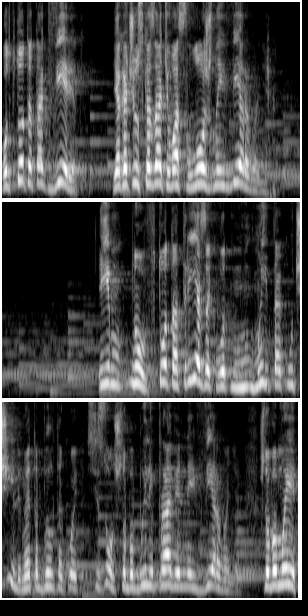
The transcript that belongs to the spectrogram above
Вот кто-то так верит. Я хочу сказать, у вас ложные верования – и ну, в тот отрезок вот мы так учили, но это был такой сезон, чтобы были правильные верования, чтобы мы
